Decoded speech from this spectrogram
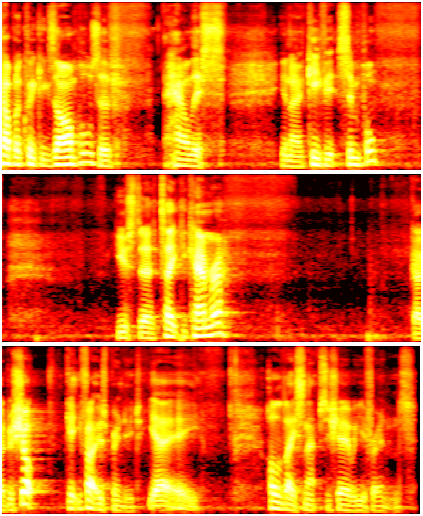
couple of quick examples of how this, you know, keep it simple. Used to take your camera, go to a shop, get your photos printed. Yay. Holiday snaps to share with your friends.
